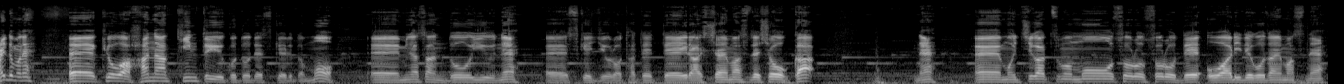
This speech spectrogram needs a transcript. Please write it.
はい、どうもね、えー、今日は花金ということですけれども、えー、皆さんどういうね、えー、スケジュールを立てていらっしゃいますでしょうか。ね、え、もう1月ももうそろそろで終わりでございますね。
